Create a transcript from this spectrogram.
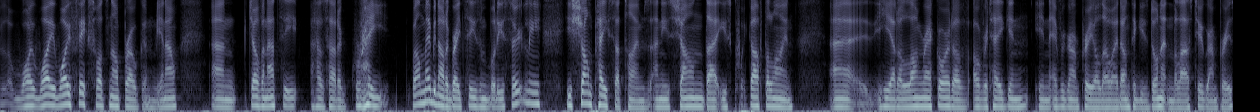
Why why why fix what's not broken? You know. And Giovinazzi has had a great, well, maybe not a great season, but he's certainly he's shown pace at times, and he's shown that he's quick off the line. Uh, he had a long record of overtaking in every Grand Prix, although I don't think he's done it in the last two Grand Prix.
